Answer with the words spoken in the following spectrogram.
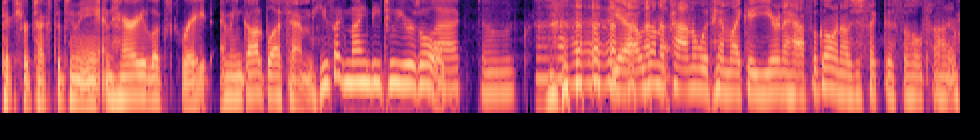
picture texted to me, and Harry looks great. I mean, God bless him. He's like 92 years old. black don't cry Yeah, I was on a panel with him like a year and a half ago, and I was just like this the whole time.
